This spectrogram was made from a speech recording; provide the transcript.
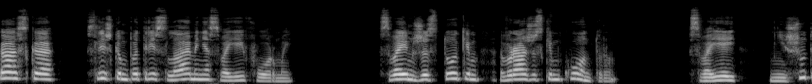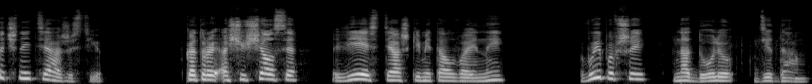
Каска слишком потрясла меня своей формой, своим жестоким вражеским контуром, своей нешуточной тяжестью, в которой ощущался весь тяжкий металл войны, выпавший на долю дедам.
